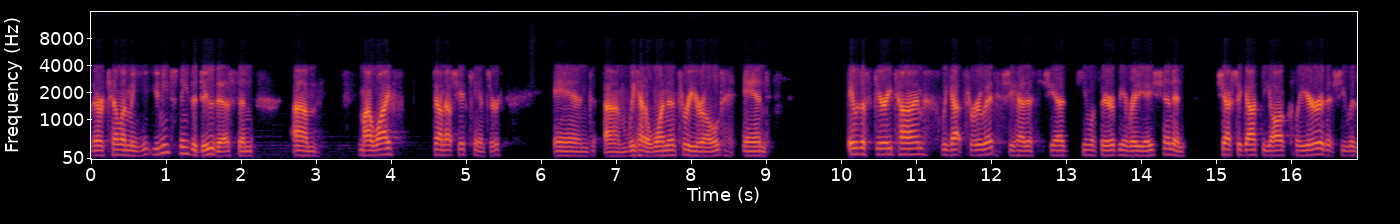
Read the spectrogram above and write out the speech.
they're telling me you need to need to do this. And um, my wife found out she had cancer, and um, we had a one and three year old, and it was a scary time. We got through it. She had a, she had chemotherapy and radiation, and she actually got the all clear that she was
